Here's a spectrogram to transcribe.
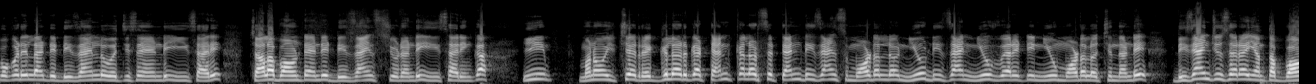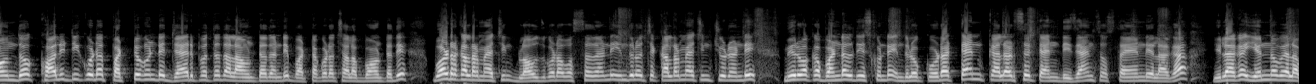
పొగడి లాంటి డిజైన్లు వచ్చేసేయండి. ఈసారి చాలా బాగుంటాయండి డిజైన్స్ చూడండి. ఈసారి ఇంకా ఈ మనం ఇచ్చే రెగ్యులర్గా టెన్ కలర్స్ టెన్ డిజైన్స్ మోడల్లో new design new variety new model వచ్చిందండి. డిజైన్ చూసారా ఎంత బాగుందో? క్వాలిటీ కూడా పట్టుకుంటే జారిపోతుంది అలా ఉంటుందండి. బట్ట కూడా చాలా బాగుంటుంది. బార్డర్ కలర్ మ్యాచింగ్ బ్లౌజ్ కూడా వస్తుందండి. ఇందులో వచ్చే కలర్ మ్యాచింగ్ చూడండి. మీరు ఒక బండల్ తీసుకుంటే ఇందులో కూడా టెన్ కలర్స్ టెన్ డిజైన్స్ వస్తాయండి ఇలాగా. ఇలాగా ఎన్నో వేల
